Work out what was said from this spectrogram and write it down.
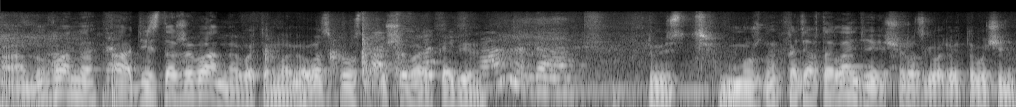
А, ну ванна. А, здесь даже ванна в этом номере. У вас просто душевая кабина. Ванна, да. То есть можно, хотя в Таиланде, еще раз говорю, это очень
